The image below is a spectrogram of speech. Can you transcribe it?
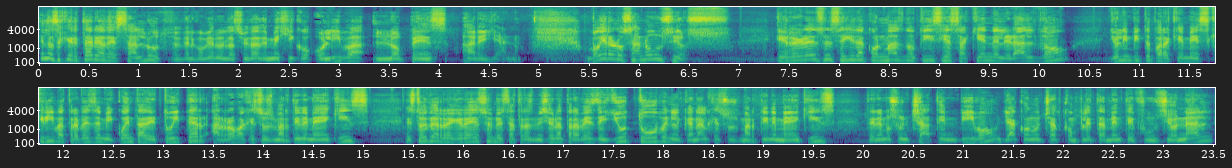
Es la secretaria de Salud del Gobierno de la Ciudad de México, Oliva López Arellano. Voy a ir a los anuncios y regreso enseguida con más noticias aquí en el Heraldo. Yo le invito para que me escriba a través de mi cuenta de Twitter, arroba Jesús Martín MX. Estoy de regreso en nuestra transmisión a través de YouTube, en el canal Jesús Martín MX. Tenemos un chat en vivo, ya con un chat completamente funcional.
